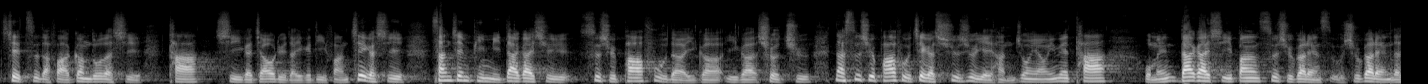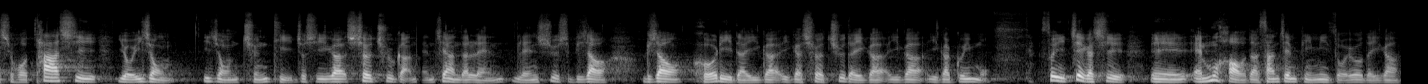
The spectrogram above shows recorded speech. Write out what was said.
这次的话，更多的是它是一个交流的一个地方。这个是三千平米，大概是四十八户的一个一个社区。那四十八户这个数据也很重要，因为它我们大概是一般四十个人、五十个人的时候，它是有一种一种群体，就是一个社区感，这样的人人数是比较比较合理的一个一个社区的一个一个一个规模。所以这个是呃 M 号的三千平米左右的一个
